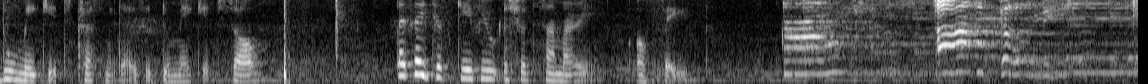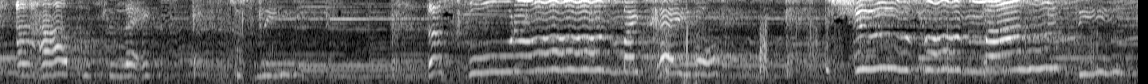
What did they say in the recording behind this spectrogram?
do make it. Trust me, guys, it do make it. So, let I just give you a short summary of faith. I'm above me. I have good place to sleep. There's food on my table, shoes on my feet.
